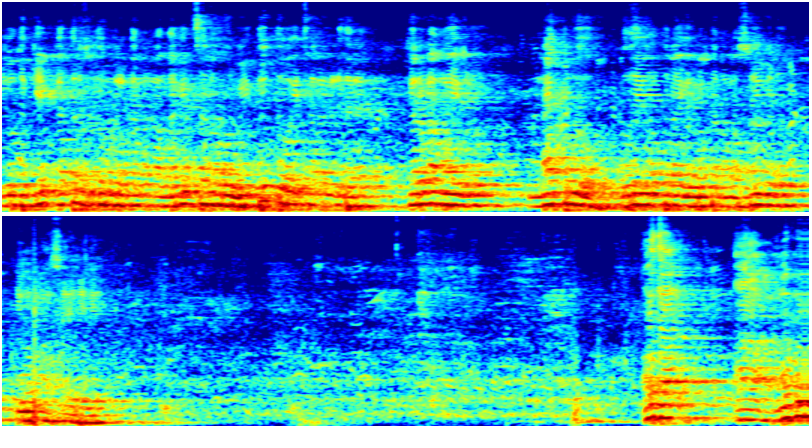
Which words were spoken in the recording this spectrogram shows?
ಈ ಒಂದು ಕೇಕ್ ಕತ್ತರಿಸುವುದರ ಮೂಲಕ ನಮ್ಮ ನವೀನ್ ಸರ್ ಅವರು ವಿದ್ಯುಕ್ತವಾಗಿ ಚಾಲನೆ ನೀಡಿದ್ದಾರೆ ಕರುಣಾಮಯಿಗಳು ಮಾತೃ ಹೃದಯವಂತರಾಗಿರುವಂಥ ನಮ್ಮ ಶ್ರೀಗಳು ಯುವ ಮಹಾಶಯರಿಗೆ ಹೌದಾ ಆ ಮಗು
